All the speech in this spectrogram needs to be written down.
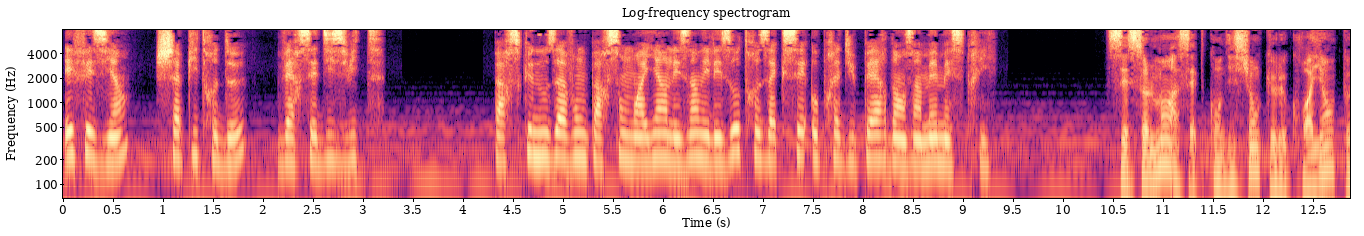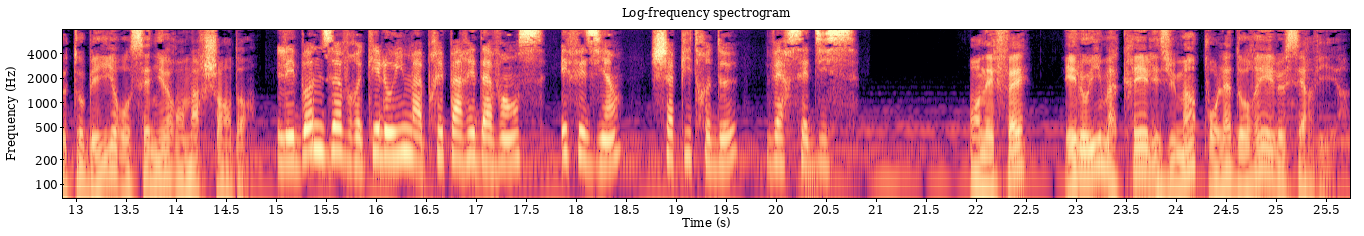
Éphésiens, chapitre 2, verset 18 parce que nous avons par son moyen les uns et les autres accès auprès du Père dans un même esprit. C'est seulement à cette condition que le croyant peut obéir au Seigneur en marchant dans les bonnes œuvres qu'Élohim a préparées d'avance, Éphésiens, chapitre 2, verset 10. En effet, Elohim a créé les humains pour l'adorer et le servir.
